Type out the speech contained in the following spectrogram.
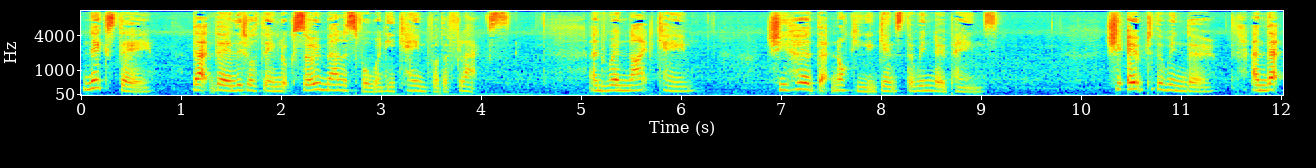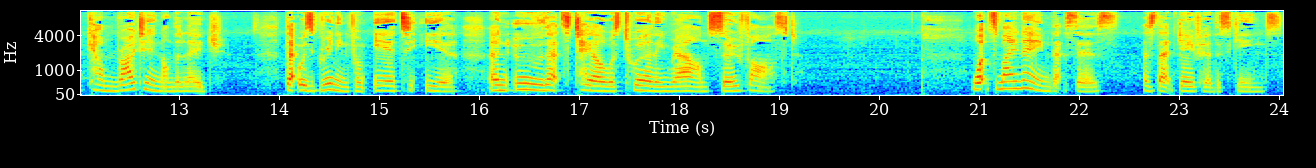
Next day that there little thing looked so maliceful when he came for the flax. And when night came, she heard that knocking against the window panes. She oped the window, and that come right in on the ledge. That was grinning from ear to ear, and ooh, that's tail was twirling round so fast. "What's my name?" that says, as that gave her the skeins.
